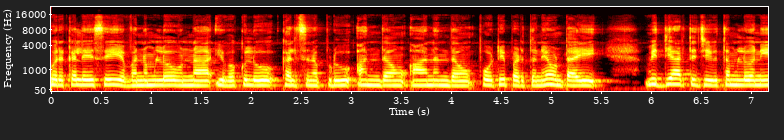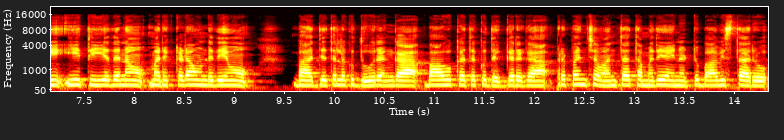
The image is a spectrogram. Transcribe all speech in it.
ఉరకలేసి యవ్వనంలో ఉన్న యువకులు కలిసినప్పుడు అందం ఆనందం పోటీ పడుతూనే ఉంటాయి. విద్యార్థి జీవితంలోని ఈ తీయదనం మరెక్కడా ఉండదేమో. బాధ్యతలకు దూరంగా భావుకతకు దగ్గరగా ప్రపంచమంతా తమదే అయినట్టు భావిస్తారు.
